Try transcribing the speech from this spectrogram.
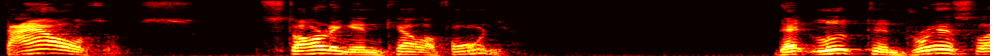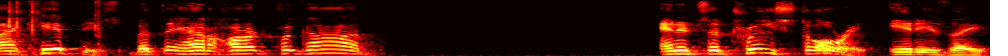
thousands, starting in California, that looked and dressed like hippies, but they had a heart for God. And it's a true story. It is a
